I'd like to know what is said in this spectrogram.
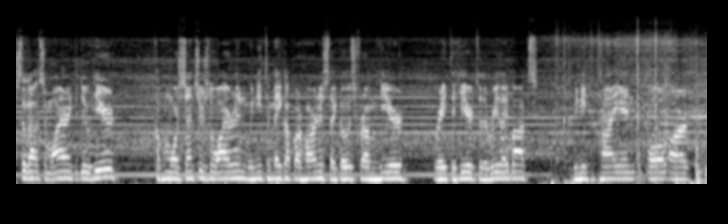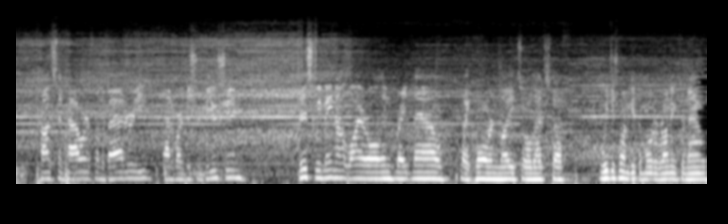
still got some wiring to do here. A couple more sensors to wire in. We need to make up our harness that goes from here right to here to the relay box. We need to tie in all our constant power from the battery out of our distribution. This we may not wire all in right now, like horn, lights, all that stuff. We just want to get the motor running for now.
